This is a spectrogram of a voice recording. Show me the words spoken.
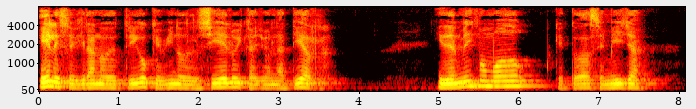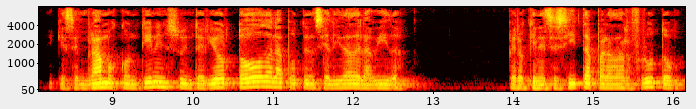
él es el grano de trigo que vino del cielo y cayó en la tierra. Y del mismo modo que toda semilla que sembramos contiene en su interior toda la potencialidad de la vida, pero que necesita para dar fruto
